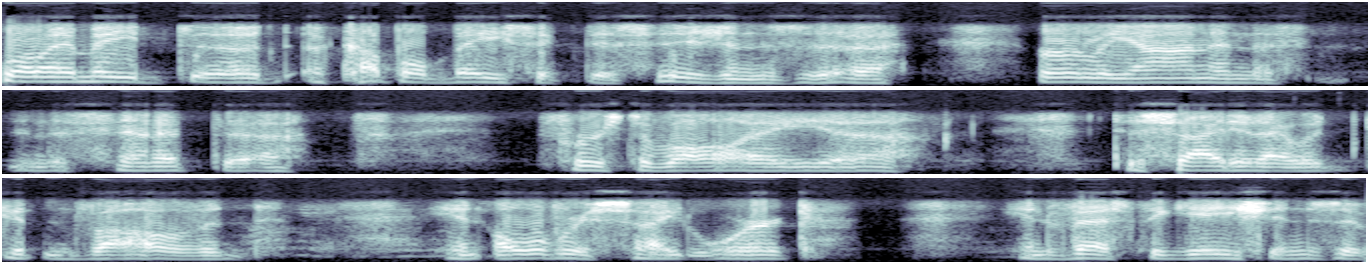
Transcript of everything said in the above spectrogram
Well, I made uh, a couple basic decisions uh, early on in the in the Senate. Uh, first of all, I uh, decided I would get involved in, in oversight work, investigations of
